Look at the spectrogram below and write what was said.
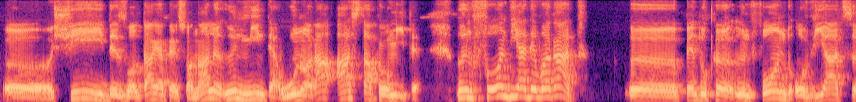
uh, și dezvoltarea personală în mintea unora asta promite. În fond e adevărat Uh, pentru că, în fond, o viață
